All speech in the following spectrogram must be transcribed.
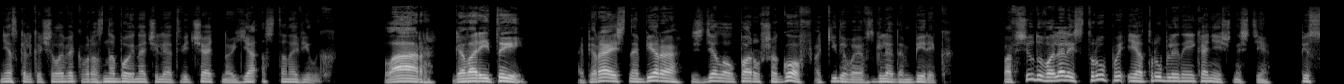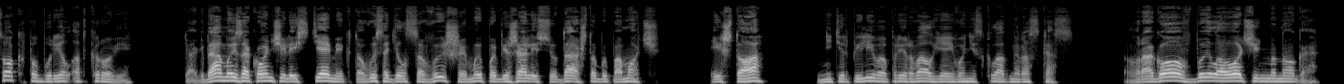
Несколько человек в разнобой начали отвечать, но я остановил их. «Лар, говори ты!» Опираясь на Бера, сделал пару шагов, окидывая взглядом берег. Повсюду валялись трупы и отрубленные конечности. Песок побурел от крови. «Когда мы закончили с теми, кто высадился выше, мы побежали сюда, чтобы помочь. И что?» Нетерпеливо прервал я его нескладный рассказ. «Врагов было очень много,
